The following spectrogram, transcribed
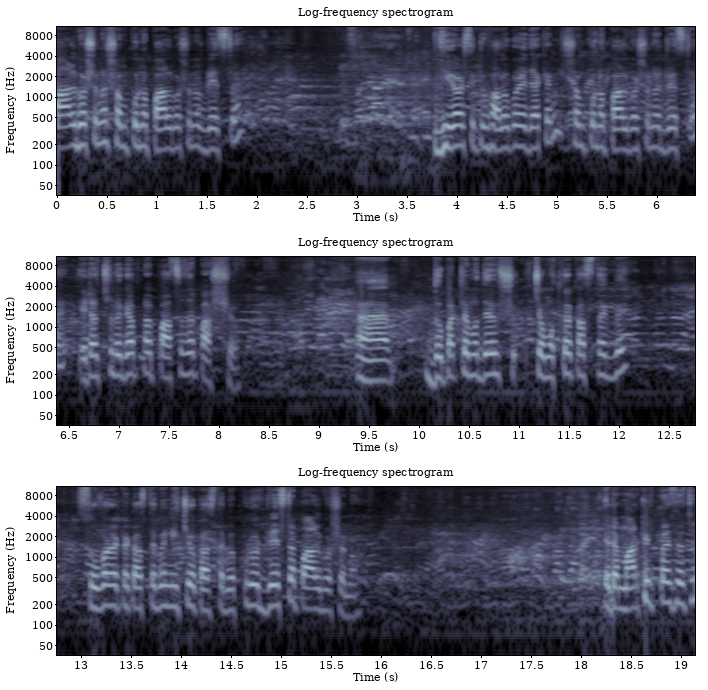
পাল বসানো, সম্পূর্ণ পাল বসানো ড্রেসটা। ভিউয়ার্স একটু ভালো করে দেখেন, সম্পূর্ণ পাল বসানো ড্রেসটা। এটা ছিল গিয়ে আপনার পাঁচ হাজার পাঁচশো। দোপাট্টার মধ্যে চমৎকার কাজ থাকবে। সোভার একটা কাজ থাকবে, নিচেও কাজ থাকবে। পুরো ড্রেসটা পাল বসানো। এটা মার্কেট প্রাইস হচ্ছে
